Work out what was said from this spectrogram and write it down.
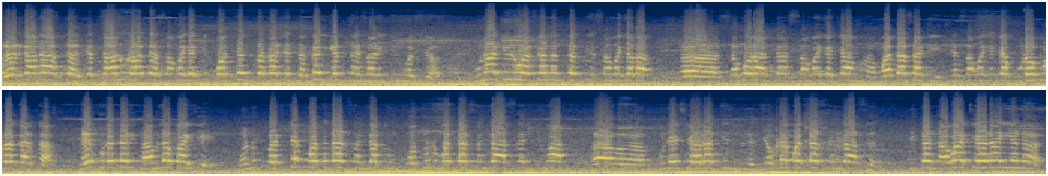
रडगाणं असतं ते चालू राहतं. समाजाची कोणत्याच प्रकारचे दखल घेत नाही साडेतीन वर्ष. पुन्हा दीड वर्षानंतर ते समाजाला समोर आणतात. समाजाच्या मतासाठी ते समाजाच्या पुढं पुढं करतात. हे कुठेतरी थांबलं पाहिजे. म्हणून प्रत्येक मतदारसंघातून कोथरूड मतदारसंघ असेल किंवा पुणे शहरातील जेवढे मतदारसंघ असेल तिथं नवा चेहरा येणं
